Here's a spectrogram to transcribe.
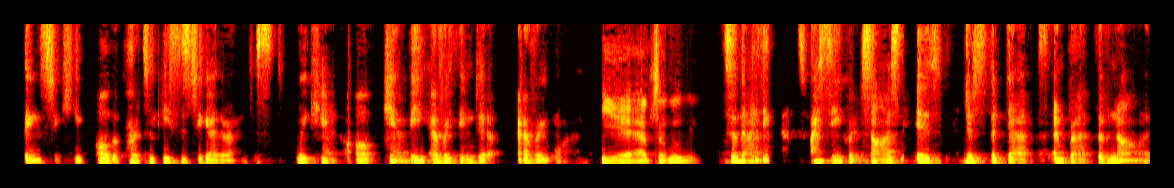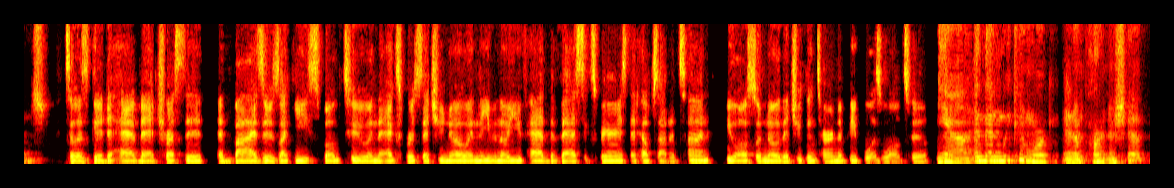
things to keep all the parts and pieces together. I just we can't all can't be everything to everyone. Yeah, absolutely. So that, I think my secret sauce is just the depth and breadth of knowledge. So it's good to have that trusted advisors like you spoke to and the experts that you know. And even though you've had the vast experience that helps out a ton, you also know that you can turn to people as well too. Yeah. And then we can work in a partnership.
